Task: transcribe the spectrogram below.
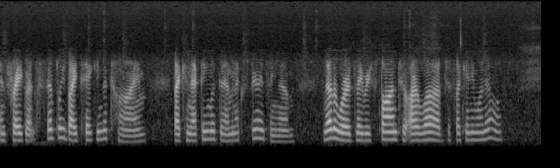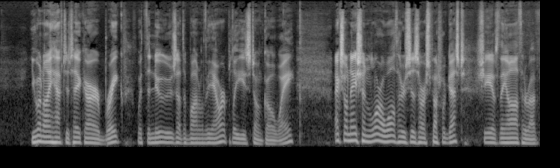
and fragrance simply by taking the time, by connecting with them and experiencing them. In other words, they respond to our love just like anyone else. You and I have to take our break with the news at the bottom of the hour. Please don't go away. Exonation Laura Walthers is our special guest. She is the author of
